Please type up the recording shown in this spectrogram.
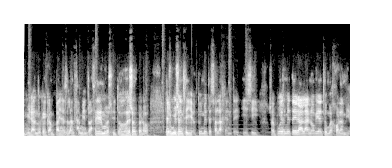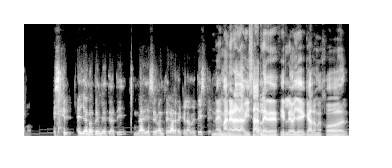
mirando qué campañas de lanzamiento hacemos y todo eso, pero es muy sencillo. Tú metes a la gente y si, o sea, puedes meter a la novia de tu mejor amigo. Si ella no te mete a ti, nadie se va a enterar de que la metiste. No hay manera de avisarle, de decirle, oye, que a lo mejor.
